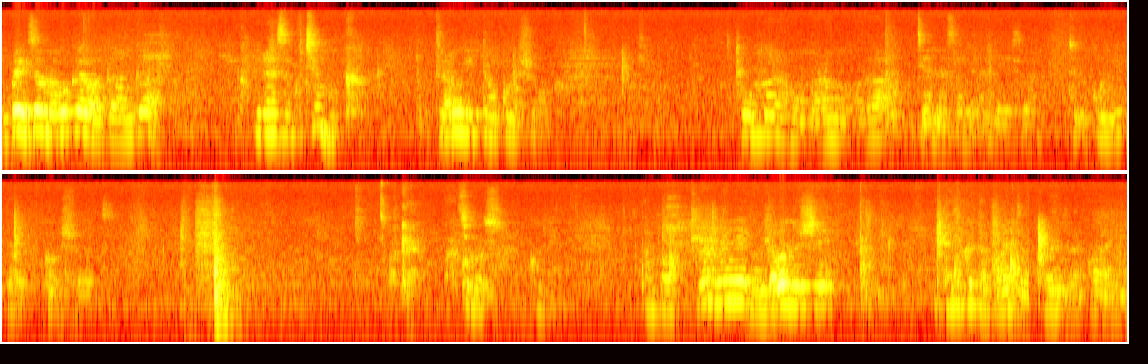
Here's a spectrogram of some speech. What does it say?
ubwo yageze mu maboko y'abaganga biraza gukemuka. Turamwitaho uko bishoboka. Humura humura humura diana azamera neza. Turi kumwitaho uko bishobotse noneho rero ndabona uje. Reka kwita ku bandi barwayi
